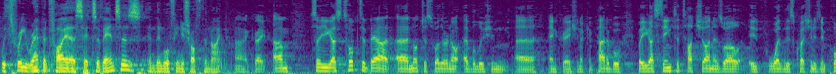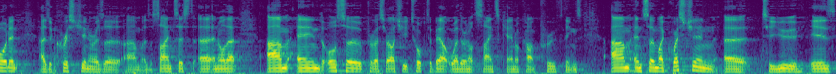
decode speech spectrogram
with three rapid fire sets of answers, and then we'll finish off the night. All right, great. So you guys talked about uh, not just whether or not evolution uh, and creation are compatible, but you guys seem to touch on as well if whether this question is important as a Christian or as a um, as a scientist uh, and all that. Um, and also, Professor Archer talked about whether or not science can or can't prove things. Um, and so, my question uh, to you is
